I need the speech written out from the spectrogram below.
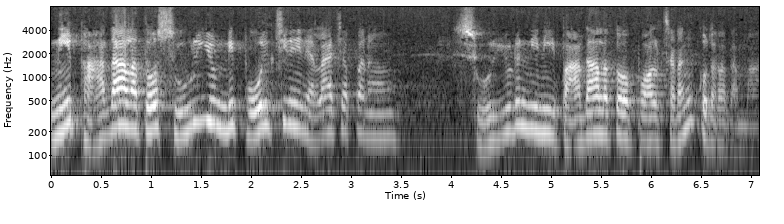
నీ పాదాలతో సూర్యుణ్ణి పోల్చి నేను ఎలా చెప్పను? సూర్యుడిని నీ పాదాలతో పోల్చడం కుదరదమ్మా.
